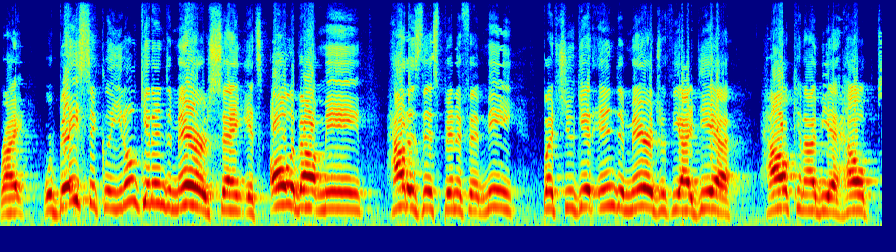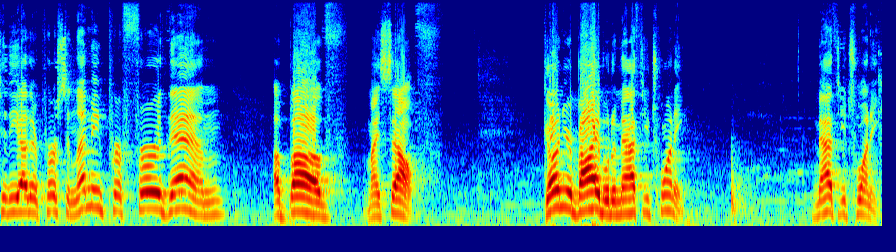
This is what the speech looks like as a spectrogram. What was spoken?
right? We're basically, you don't get into marriage saying it's all about me, how does this benefit me? But you get into marriage with the idea, how can I be a help to the other person? Let me prefer them above myself. Go in your Bible to Matthew 20. Matthew 20.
